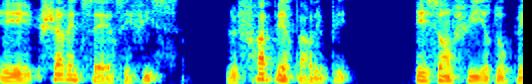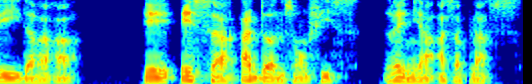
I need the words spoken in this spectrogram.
et Charetzer, ses fils, le frappèrent par l'épée, et s'enfuirent au pays d'Arara, et Essar Adon, son fils, régna à sa place.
